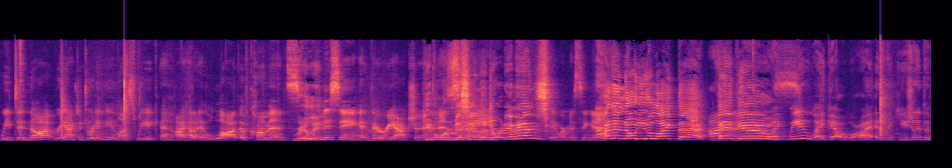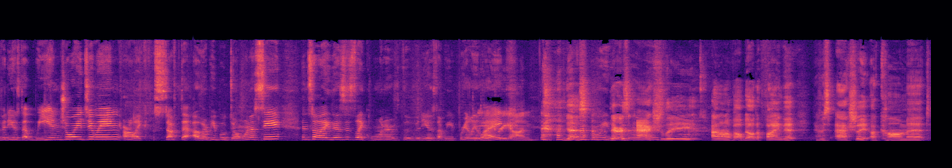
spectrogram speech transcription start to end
We did not react to Jordindian last week, and I had a lot of comments Really? missing their reaction. People were And missing so the Jordindians? They were missing it. I didn't know you liked that. I- Thank you. Like we like it a lot, and like usually the videos that we enjoy doing are like stuff that other people don't want to see, and so like this is like one of the videos that we really We like. agree on. yes. We There is really- actually, I don't know if I'll be able to find it. There was actually a comment.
